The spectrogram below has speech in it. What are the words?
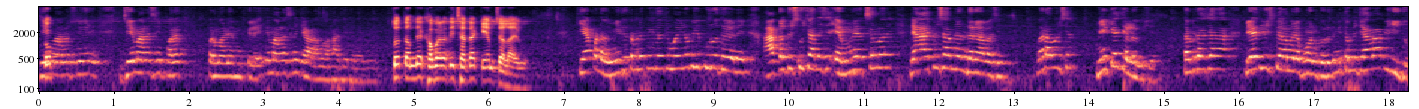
જે માણસને જે માણસની ફરજ પ્રમાણે મૂકેલાય એ માણસને જ હાજર રહેવાનું તો તમને ખબર હતી છતાં કેમ ચલાવ્યું? ક્યાં પણ અમે તો તમને કહી દઉં છું મહિનો બી પૂરો થયો નહીં. આગળ તો શું ચાલે છે? એમનું એક્શન લો ને ને આઈપી સાહેબને અંદર આવે છે. બરાબર છે? મેં ક્યાં ચલાવ્યું છે? તમે તો બે દિવસ પહેલાં મને ફોન કર્યો તો મેં તમને જવાબ આપી દીધો.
